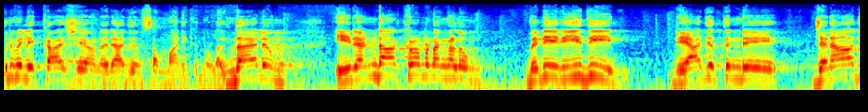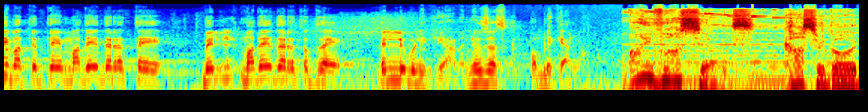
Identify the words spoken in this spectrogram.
ഒരു വലിയ കാഴ്ചയാണ് രാജ്യം സമ്മാനിക്കുന്നുള്ളത് എന്തായാലും ഈ രണ്ടാക്രമണങ്ങളും വലിയ രീതിയിൽ രാജ്യത്തിന്റെ ജനാധിപത്യത്തെ മതേതരത്തെ മതേതരത്വത്തെ വെല്ലുവിളിക്കുകയാണ്. News desk public Kerala. Kasaragod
